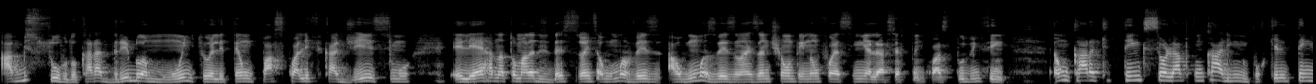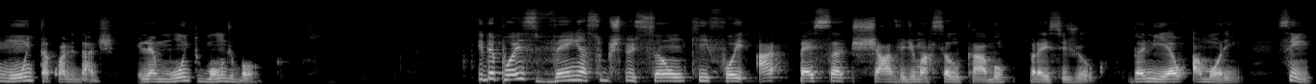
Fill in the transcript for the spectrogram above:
absurdo. O cara dribla muito, ele tem um passo qualificadíssimo, ele erra na tomada de decisões alguma vez, algumas vezes, mas anteontem não foi assim, ele acertou em quase tudo, enfim. É um cara que tem que ser olhado com carinho, porque ele tem muita qualidade. Ele é muito bom de bola. E depois vem a substituição que foi a peça-chave de Marcelo Cabo para esse jogo. Daniel Amorim. Sim,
